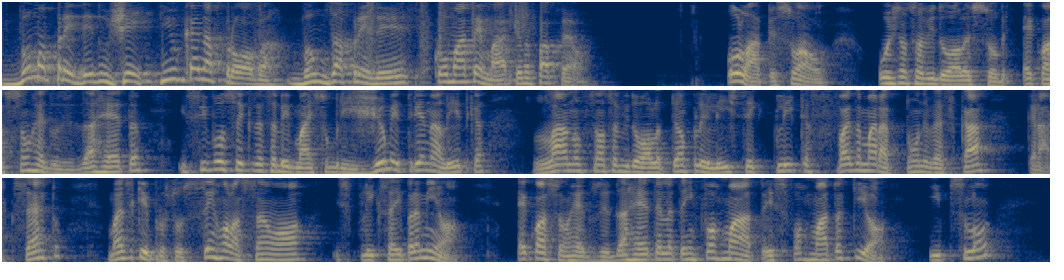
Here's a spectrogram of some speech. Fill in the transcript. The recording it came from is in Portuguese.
Vamos aprender do jeitinho que é na prova. Vamos aprender com matemática no papel. Olá, pessoal. Hoje nossa videoaula é sobre equação reduzida da reta. E se você quiser saber mais sobre geometria analítica, lá no final dessa videoaula tem uma playlist, você clica, faz a maratona e vai ficar craque, certo? Mas aqui, professor, sem enrolação, ó, explica isso aí para mim, ó. Equação reduzida da reta, ela tem formato, esse formato aqui, ó. Y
